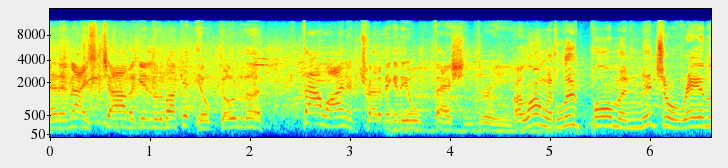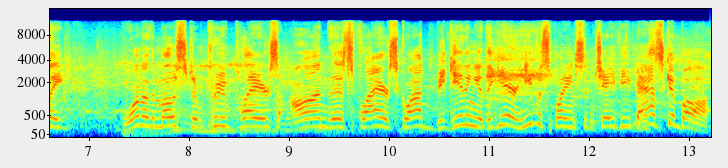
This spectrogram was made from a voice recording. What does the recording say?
And a nice job of getting to the bucket. He'll go to the foul line and try to make it the old-fashioned three. Along with Luke Pullman, Mitchell Ranley, one of the most improved players on this Flyer squad. Beginning of the year, he was playing some JV basketball,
